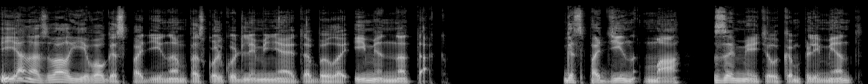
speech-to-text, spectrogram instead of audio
и я назвал его господином, поскольку для меня это было именно так. Господин Ма заметил комплимент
